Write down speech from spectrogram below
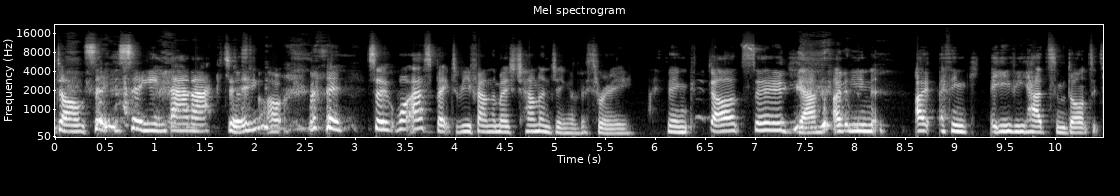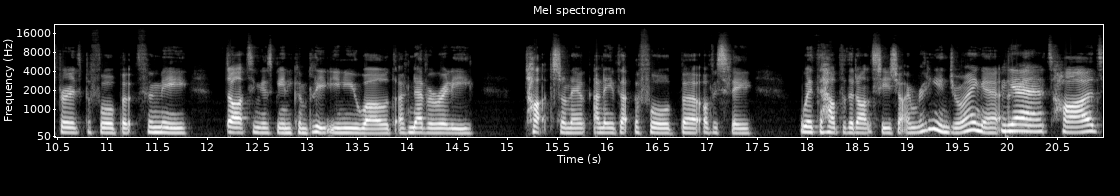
Dancing, singing, and acting. Right. So, what aspect have you found the most challenging of the three? I think dancing. Yeah, I mean, I, I think Evie had some dance experience before, but for me, dancing has been a completely new world. I've never really touched on any of that before, but obviously, with the help of the dance teacher, I'm really enjoying it. Yeah. it's hard,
